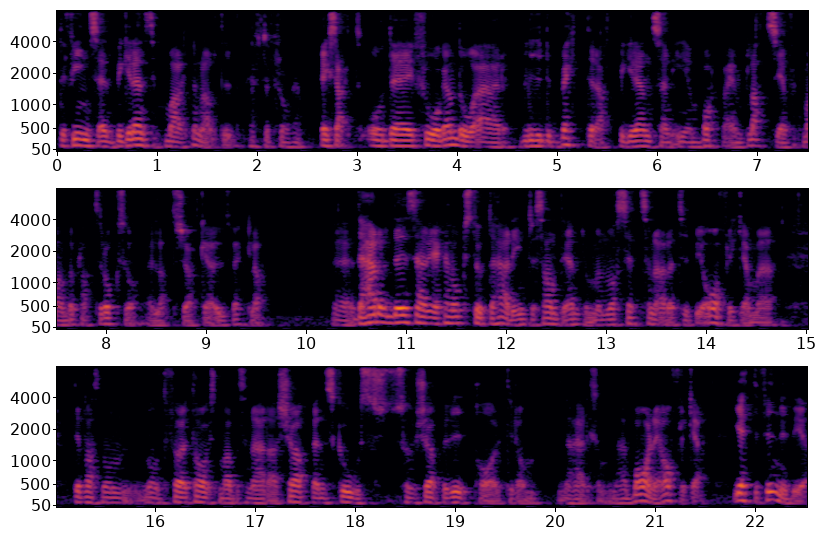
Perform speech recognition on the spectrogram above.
det finns en begränsning på marknaden alltid. efterfrågan. Exakt. Och det frågan då är, blir det bättre att begränsa den enbart på en plats jämfört med andra platser också? Eller att försöka utveckla? Eh, Det här, det är så här, jag kan också ta upp det här, det är intressant egentligen, men man har sett sådana här typ i Afrika med det fanns någon, något företag som hade sån här köp en sko så köper vi ett par till dem, den här, liksom, den här barnen i Afrika. Jättefin idé.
